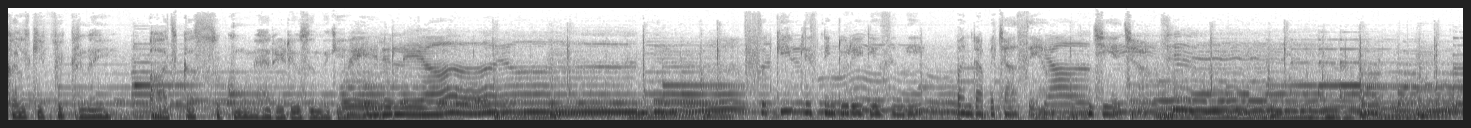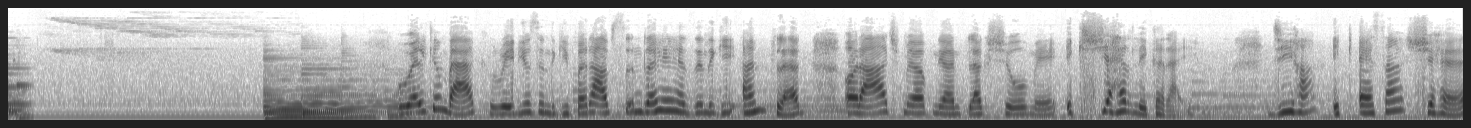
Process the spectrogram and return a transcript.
کل کی فکر نہیں آج کا سکون ہے ریڈیو زندگی زندگی پندرہ پچاس جی اچھا ویلکم بیک ریڈیو زندگی پر آپ سن رہے ہیں زندگی ان پلگ اور آج میں اپنے ان پلگ شو میں ایک شہر لے کر آئی ہوں جی ہاں ایک ایسا شہر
